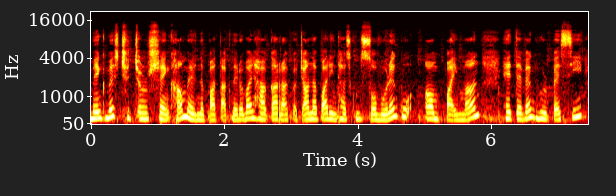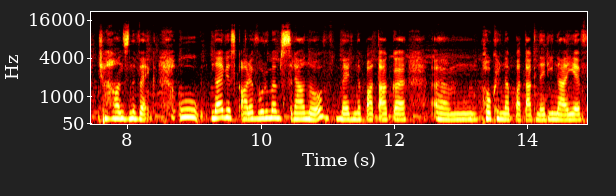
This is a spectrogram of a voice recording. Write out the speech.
մենք մեզ չճնշենք հա մեր նպատակներով, այլ հակառակը ճանապարհի ընթացքում սովորենք ու անպայման հետևենք, որպեսի չհանձնվենք։ Ու նաև ես կարևորում եմ սրանով մեր նպատակը փոքր նպատակների նաև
